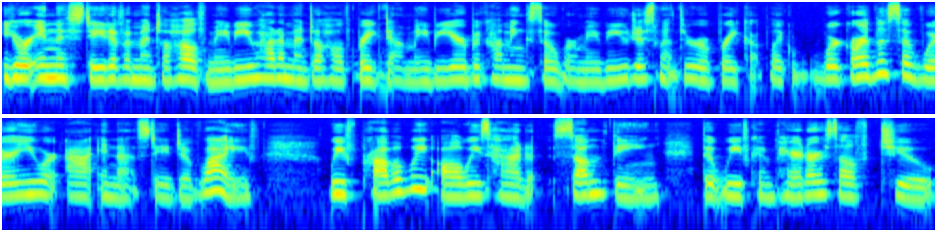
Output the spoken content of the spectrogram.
you're in this state of a mental health. Maybe you had a mental health breakdown. Maybe you're becoming sober. Maybe you just went through a breakup. Like, regardless of where you are at in that stage of life, we've probably always had something that we've compared ourselves to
